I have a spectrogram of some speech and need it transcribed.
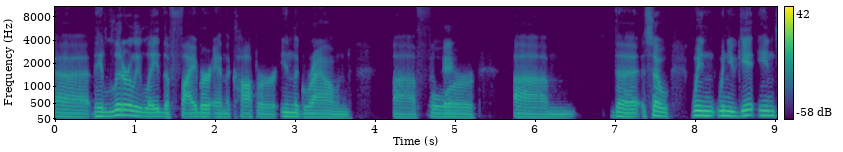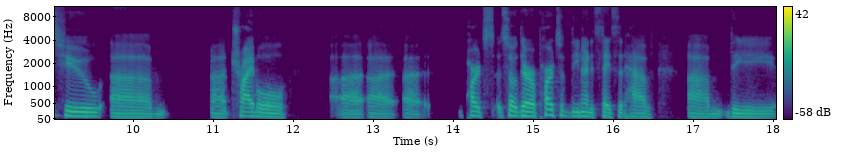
uh, they literally laid the fiber and the copper in the ground uh, Okay. for um, the so when when you get into um, uh, tribal uh, uh, uh, parts. So there are parts of the United States that have um, the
